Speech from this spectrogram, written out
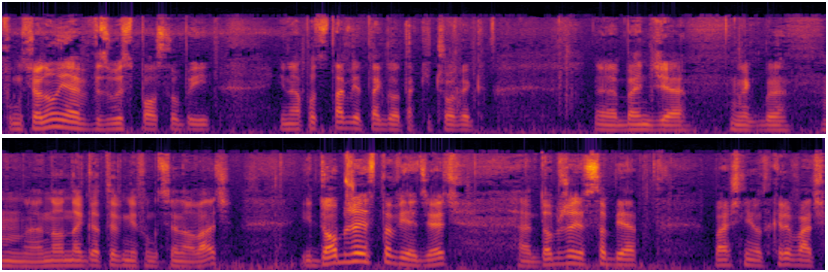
funkcjonuje w zły sposób i, i na podstawie tego taki człowiek będzie jakby hmm, no, negatywnie funkcjonować. I dobrze jest to wiedzieć, e, dobrze jest sobie właśnie odkrywać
